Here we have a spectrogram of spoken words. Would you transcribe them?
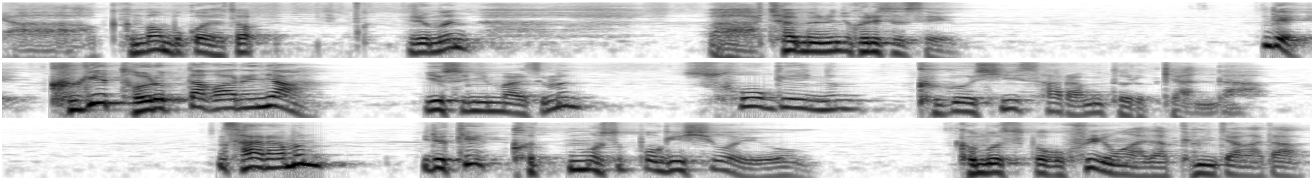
야, 금방 먹고 해서 이러면, 아, 처음에는 그랬었어요. 근데 그게 더럽다고 하느냐? 예수님 말씀은 속에 있는 그것이 사람을 더럽게 한다. 사람은 이렇게 겉모습 보기 쉬워요. 겉모습 보고 훌륭하다, 굉장하다.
